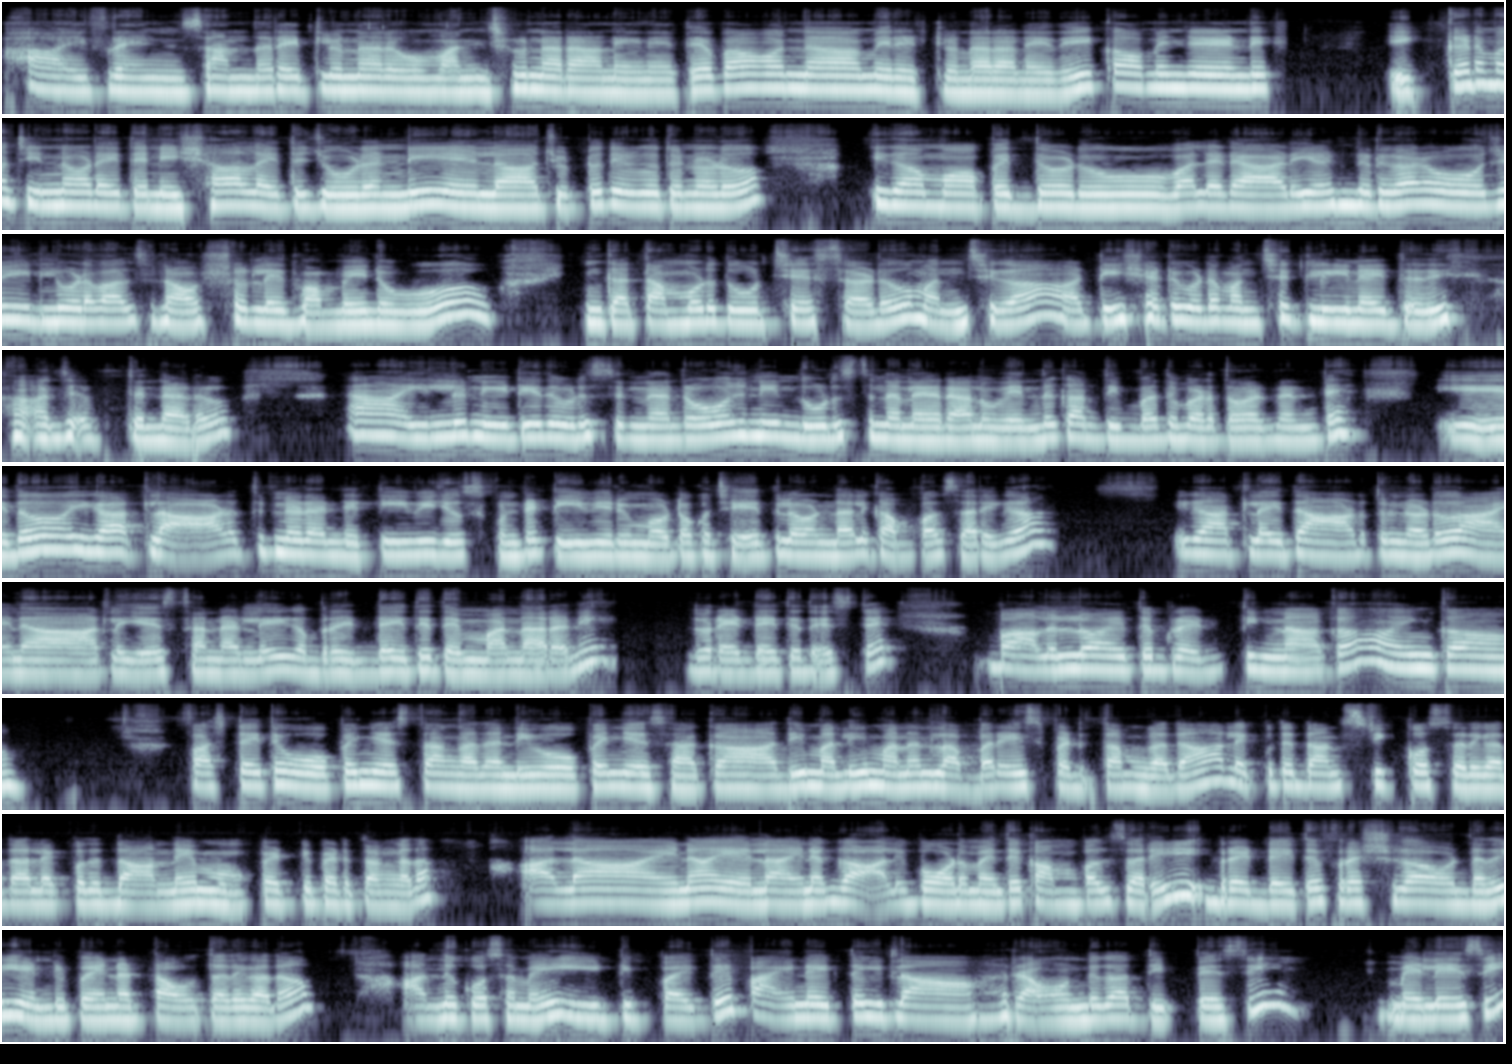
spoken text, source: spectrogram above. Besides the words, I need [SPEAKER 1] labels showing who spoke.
[SPEAKER 1] Hi friends అందరు ఎట్లున్నారు? మంచిగున్నారా? నేనైతే బాగున్నా. మీరు ఎట్లున్నారు అనేది కామెంట్ చేయండి. ఇక్కడ మా చిన్నోడైతే నిషాల్ అయితే చూడండి ఇలా చుట్టూ తిరుగుతున్నాడు. ఇక మా పెద్దోడు వాళ్ళ డాడీ అంటారుగా రోజు ఇల్లు ఉడవాల్సిన అవసరం లేదు మమ్మీ నువ్వు. ఇంకా తమ్ముడు దూర్చేస్తాడు మంచిగా. టీ షర్ట్ కూడా మంచిగా క్లీన్ అవుతుంది అని చెప్తున్నాడు. ఆ ఇల్లు నీట్గా తుడుస్తున్నాను రోజు నేను తుడుస్తున్నానేరా నువ్వు ఎందుకు అంత ఇబ్బంది పడతావు అంటే ఏదో ఇక అట్లా ఆడుతున్నాడండి. టీవీ చూసుకుంటే టీవీ రిమోట్ ఒక చేతిలో ఉండాలి కంపల్సరీగా. ఇక అట్లయితే ఆడుతున్నాడు. ఆయన అట్లా చేస్తున్నాడులే ఇక బ్రెడ్ అయితే తెమ్మన్నారని. బ్రెడ్ అయితే తెస్తే పాలల్లో అయితే బ్రెడ్ తిన్నాక ఇంకా ఫస్ట్ అయితే ఓపెన్ చేస్తాం కదండి. ఓపెన్ చేశాక అది మళ్ళీ మనం లబ్బర్ వేసి పెడతాం కదా. లేకపోతే దాని స్టిక్ వస్తుంది కదా. లేకపోతే దాన్నే పెట్టి పెడతాం కదా. అలా అయినా ఎలా అయినా గాలిపోవడం అయితే కంపల్సరీ. బ్రెడ్ అయితే ఫ్రెష్గా ఉండదు ఎండిపోయినట్టు అవుతుంది కదా. అందుకోసమే ఈ టిప్ అయితే పైన అయితే ఇట్లా రౌండ్గా తిప్పేసి మెలేసి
